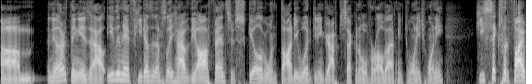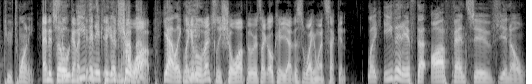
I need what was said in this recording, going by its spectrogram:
Um, and the other thing is, Al, even if he doesn't necessarily have the offensive skill everyone thought he would, getting drafted second overall back in 2020, He's six foot five, two twenty, and it's so still gonna even if he doesn't show up. That, yeah, like like it'll eventually show up. Where it's like, okay, yeah, this is why he went second. Like even if that offensive, you know,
